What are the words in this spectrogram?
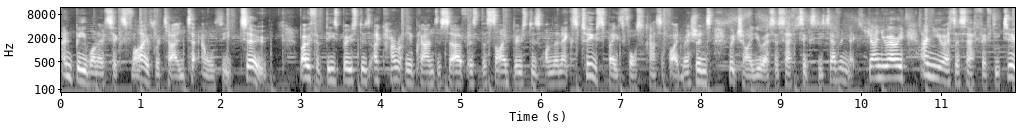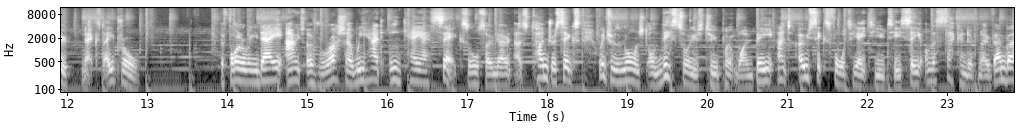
and B1065 returned to LZ2. Both of these boosters are currently planned to serve as the side boosters on the next two Space Force classified missions, which are USSF-67 next January and USSF-52 next April. The following day, out of Russia, we had EKS-6, also known as Tundra-6, which was launched on this Soyuz 2.1b at 0648 UTC on the 2nd of November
